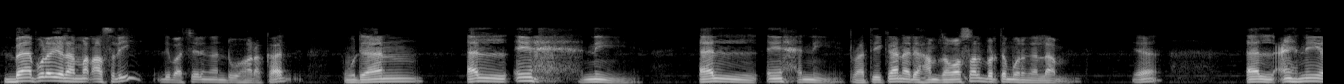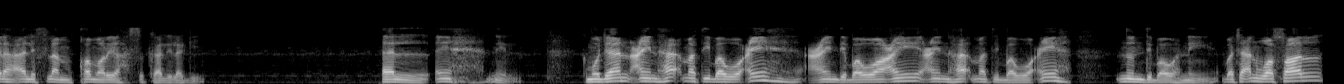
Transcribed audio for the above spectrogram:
Ba pula ialah mat asli dibaca dengan dua harakat. Kemudian al-ihni. Al-ihni. Perhatikan ada hamzah wasal bertemu dengan lam. Ya. Al-ihni ialah alif lam qamariyah sekali lagi. Al-ihnil. Kemudian ain ha mati bawah ih, ain di bawah i, ain ha mati bawah ih, nun di bawah ni. Bacaan wasal,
